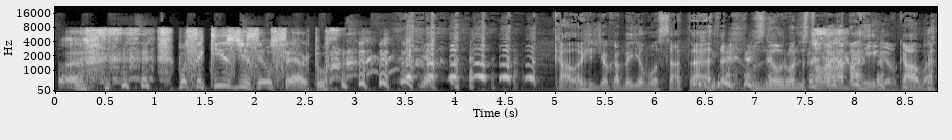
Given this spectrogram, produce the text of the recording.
Você quis dizer o certo. Calma, gente, eu acabei de almoçar, tá? Os neurônios estão lá na barriga, calma.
